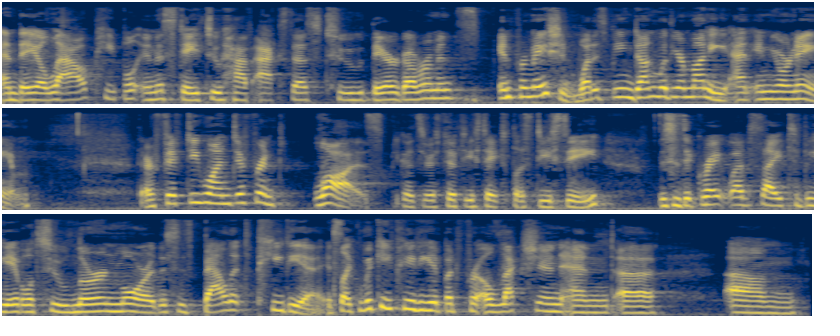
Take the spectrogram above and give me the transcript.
And they allow people in a state to have access to their government's information, what is being done with your money and in your name. There are 51 different laws because there's 50 states plus DC. This is a great website to be able to learn more. This is Ballotpedia. It's like Wikipedia, but for election and uh, um,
